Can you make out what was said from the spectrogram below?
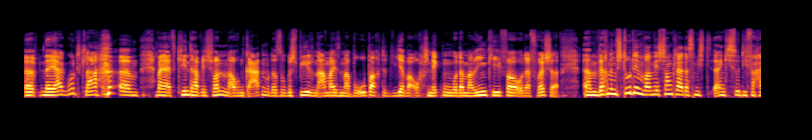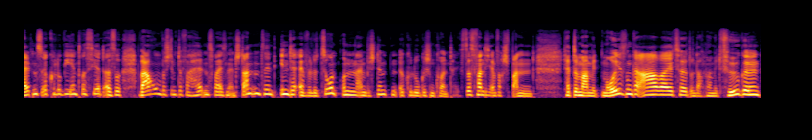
Äh, naja, gut, klar. Ähm, ich meine, als Kind habe ich schon auch im Garten oder so gespielt und Ameisen mal beobachtet, wie aber auch Schnecken oder Marienkäfer oder Frösche. Ähm, während dem Studium war mir schon klar, dass mich eigentlich so die Verhaltensökologie interessiert, also warum bestimmte Verhaltensweisen entstanden sind in der Evolution und in einem bestimmten ökologischen Kontext. Das fand ich einfach spannend. Ich hatte mal mit Mäusen gearbeitet und auch mal mit Vögeln.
